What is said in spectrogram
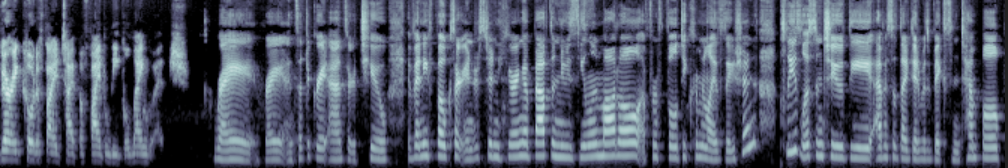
very codified, typified legal language. Right, right. And such a great answer, too. If any folks are interested in hearing about the New Zealand model for full decriminalization, please listen to the episodes I did with Vixen Temple,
